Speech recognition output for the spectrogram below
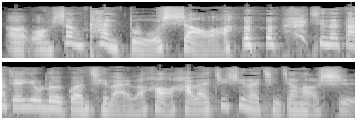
呃往上看多少啊？现在大家又乐观起来了哈。好，来继续来请江老师。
